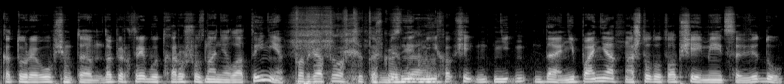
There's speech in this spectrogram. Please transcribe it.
которые, в общем-то, во-первых, требуют хорошего знания латыни. Подготовки такой, без да. них вообще, не, да, непонятно, что тут вообще имеется в виду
